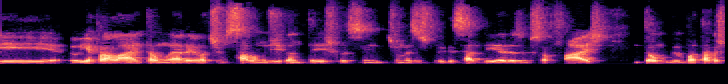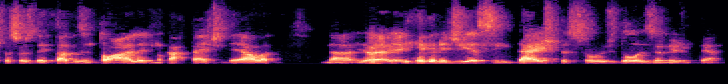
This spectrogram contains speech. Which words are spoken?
E eu ia para lá, então era, ela tinha um salão gigantesco, assim, tinha umas espreguiçadeiras, uns sofás. Então eu botava as pessoas deitadas em toalhas no carpete dela. Na, e regredia assim 10 pessoas, 12 ao mesmo tempo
